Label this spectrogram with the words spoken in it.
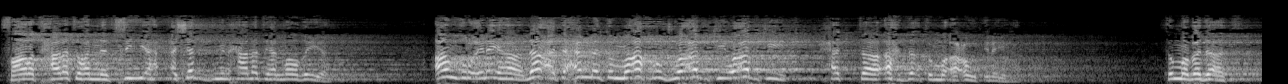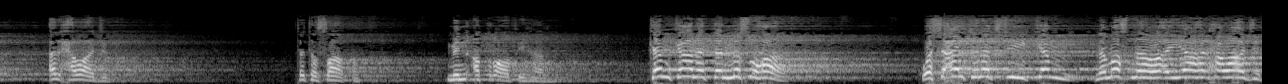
صارت حالتها النفسية أشد من حالتها المرضية أنظر إليها لا أتحمل ثم أخرج وأبكي وأبكي حتى أهدأ ثم أعود إليها. ثم بدأت الحواجب تتساقط من أطرافها. كم كانت تنمصها وسألت نفسي كم نمصنا وإياها الحواجب؟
